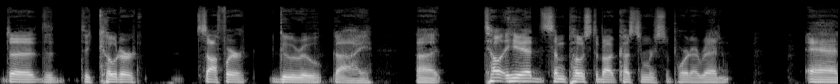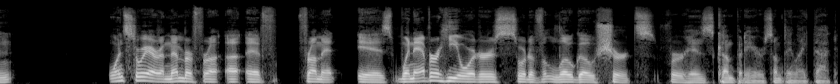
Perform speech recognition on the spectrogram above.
the the the coder software guru guy, uh, tell he had some post about customer support I read, and one story I remember from uh, if, from it is whenever he orders sort of logo shirts for his company or something like that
